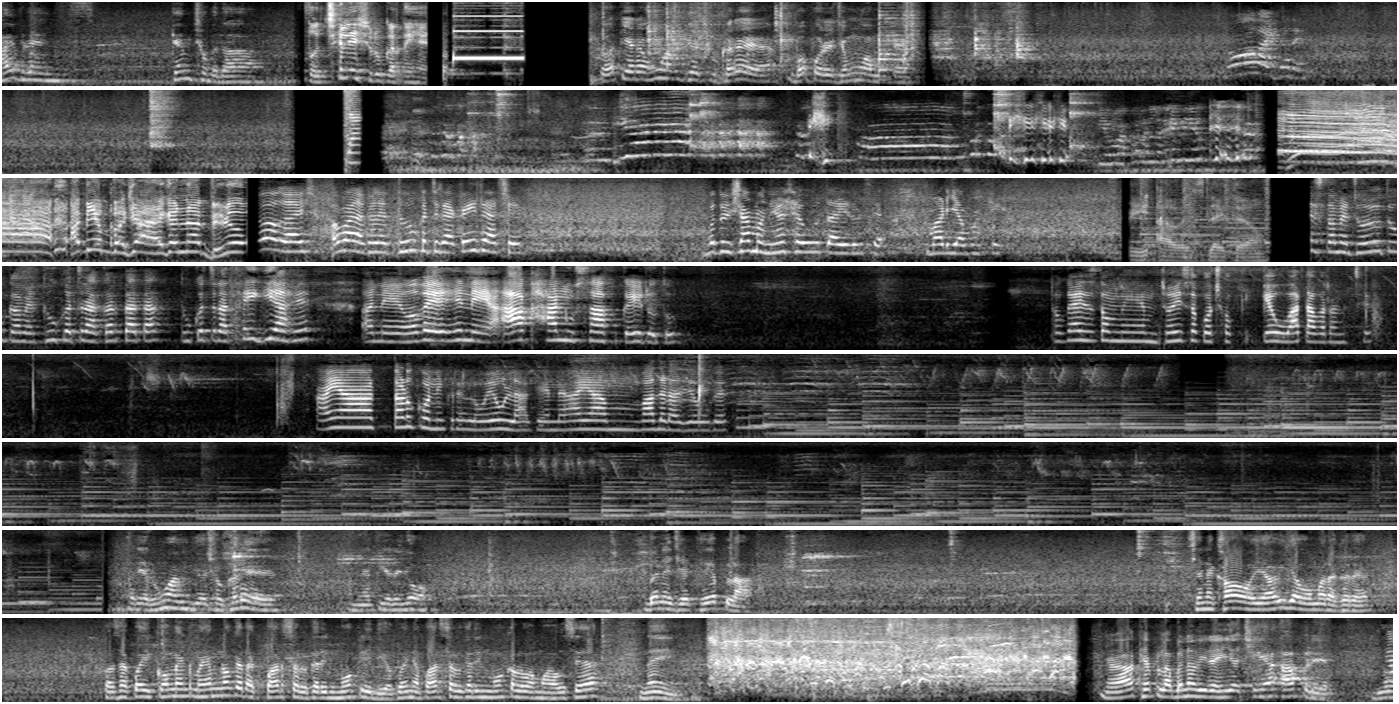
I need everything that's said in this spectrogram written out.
Hi friends કેમ છો બધા તો ચલીએ શરૂ કરતે હૈ તો અત્યારે હું આવી ગયો છું ઘરે બપોરે જમવા માટે અભી મજા આયેગા ના ભીડો. તો ગાઈસ અમારા ઘરે ધૂ કચરા કર્યા છે. બધું સામાન હેઠે ઉતાર્યું છે માળિયામાંથી. તમે જોયું હતું કે અમે ધૂ કચરા કરતા હતા. ધૂ કચરા થઈ ગયા છે અને હવે એને આ ખાનું સાફ કર્યું હતું તો ગાઈઝ તમે એમ જોઈ શકો છો કે કેવું વાતાવરણ છે. અહીંયા તડકો નીકળેલો એવું લાગે ને અહીંયા આમ વાદળા જેવું છે. અત્યારે હું આવી ગયો છું ઘરે. અને અત્યારે જો બને છે થેપલા. જેને ખાવા હોય એ આવી જાઓ અમારા ઘરે. પાછા કોઈ કોમેન્ટમાં એમ ન કહેતા પાર્સલ કરીને મોકલી દો કોઈને પાર્સલ કરીને મોકલવામાં આવશે નહીં. આ થેપલા બનાવી રહ્યા છીએ આપણે. જો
